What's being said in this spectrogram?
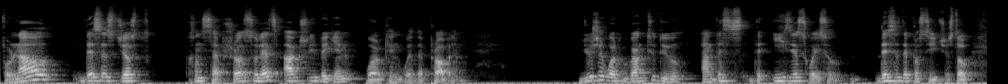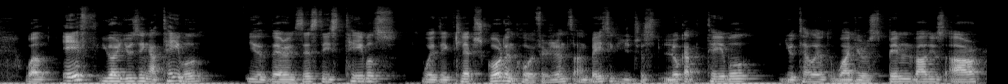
for now, this is just conceptual. So let's actually begin working with the problem. Usually what we want to do, and this is the easiest way. So this is the procedure. So, well, if you are using a table, you there exist these tables with the Clebsch-Gordan coefficients and basically you just look at the table, you tell it what your spin values are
